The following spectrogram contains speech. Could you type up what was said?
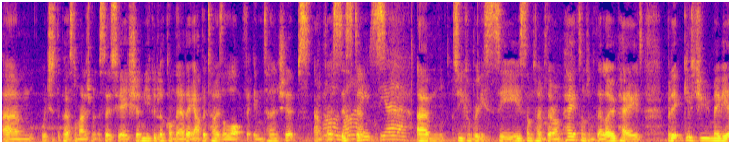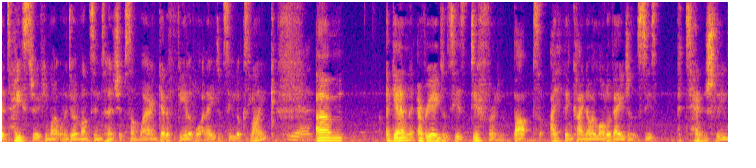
um, which is the Personal Management Association. You can look on there. They advertise a lot for internships and for oh, assistants. nice. Yeah. Um, so you can really see. Sometimes they're unpaid, sometimes they're low paid, but it gives you maybe a taster if you might want to do a month's internship somewhere and get a feel of what an agency looks like. Yeah. Um, again, every agency is different, but I think I know a lot of agencies potentially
